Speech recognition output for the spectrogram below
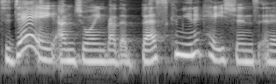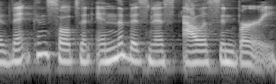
Today, I'm joined by the best communications and event consultant in the business, Allison Burry.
